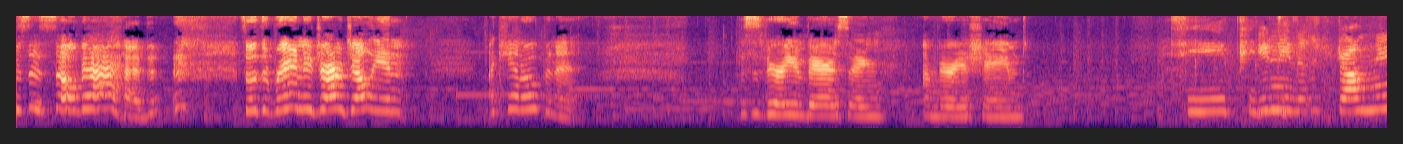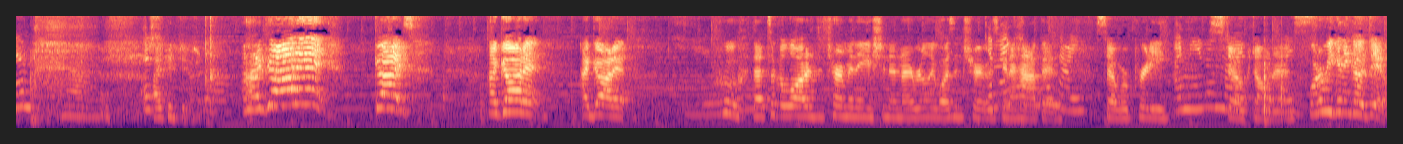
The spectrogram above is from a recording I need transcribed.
This is so bad. So it's a brand new jar of jelly and I can't open it. This is very embarrassing. I'm very ashamed. See, you need a strong man? I could do it. I got it! Guys, I got it. I got it. Whew, that took a lot of determination and I really wasn't sure it was gonna I have a happen. So we're pretty I need a stoked on this. What are we gonna go do?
